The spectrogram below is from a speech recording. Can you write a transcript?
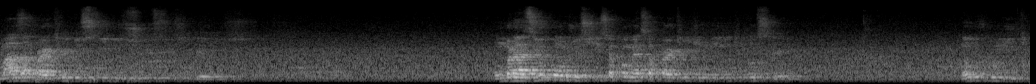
mas a partir dos filhos justos de Deus. Um Brasil com justiça começa a partir de mim e de você, não do político,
